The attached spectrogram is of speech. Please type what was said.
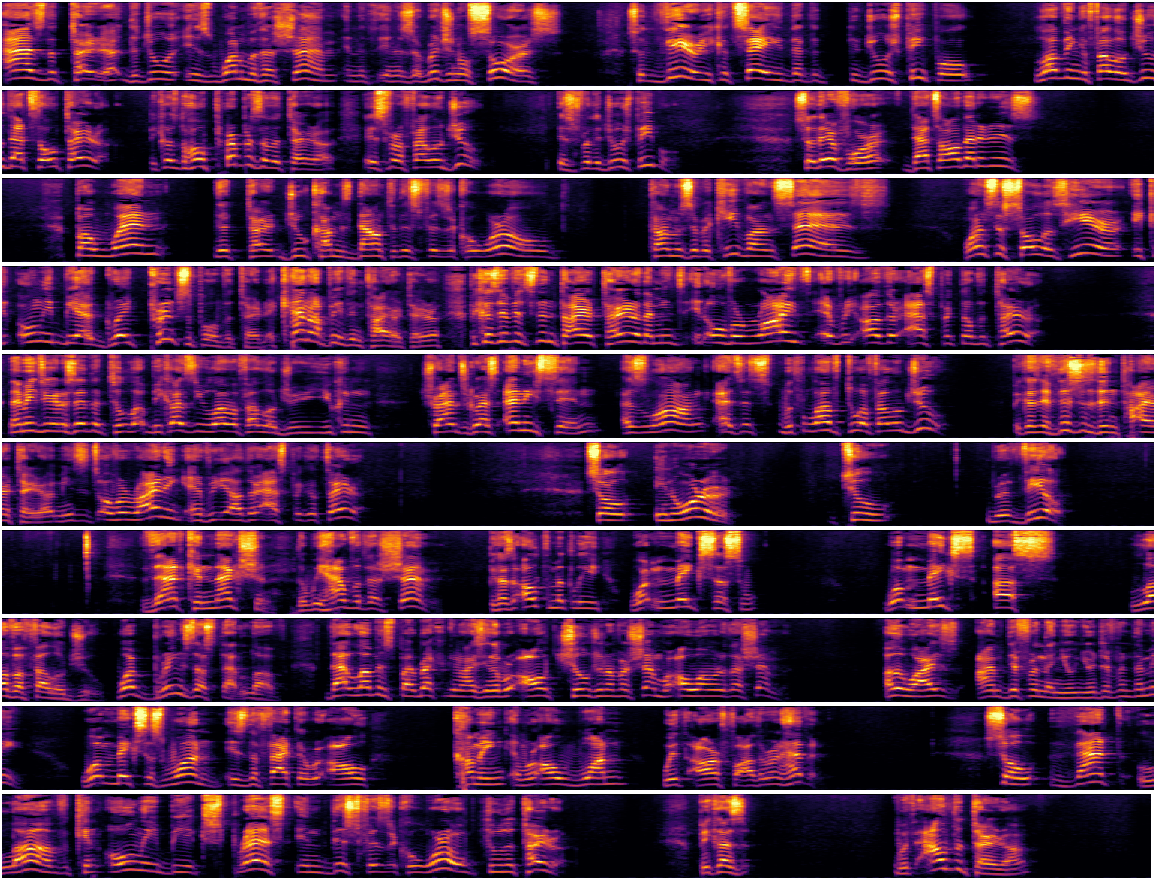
as the Torah, the Jew is one with Hashem in, in his original source, so there you could say that the, the Jewish people loving a fellow Jew, that's the whole Torah. Because the whole purpose of the Torah is for a fellow Jew, is for the Jewish people. So therefore, that's all that it is. But when the Jew comes down to this physical world, comes Rabbi Akiva and says, once the soul is here, it can only be a great principle of the Torah. It cannot be the entire Torah, because if it's the entire Torah, that means it overrides every other aspect of the Torah. That means you're going to say that to, because you love a fellow Jew, you can transgress any sin as long as it's with love to a fellow Jew. Because if this is the entire Torah, it means it's overriding every other aspect of Torah. So, in order to reveal that connection that we have with Hashem, because ultimately, what makes us, what makes us love a fellow Jew? What brings us that love? That love is by recognizing that we're all children of Hashem. We're all one with Hashem. Otherwise, I'm different than you and you're different than me. What makes us one is the fact that we're all coming and we're all one with our Father in heaven. So that love can only be expressed in this physical world through the Torah. Because without the Torah,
